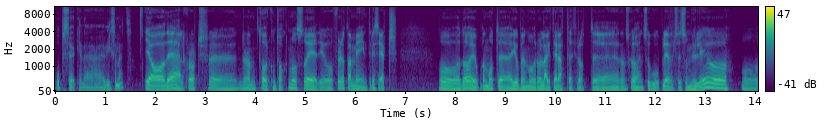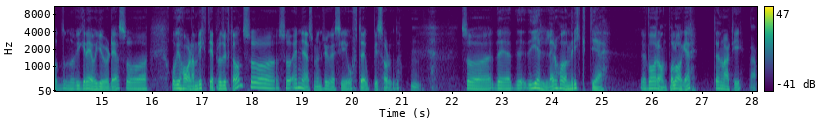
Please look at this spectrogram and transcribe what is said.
oppsøkende virksomhet. Ja, det er helt klart. Uh, Når de tar kontakt med oss, så er det jo fordi at de er interessert. Og da er jo på en måte jobben vår å legge til rette for at eh, de skal ha en så god opplevelse som mulig. Og, og når vi greier å gjøre det, så, og vi har de riktige produktene, så, så ender jeg, som en Trygve sier, ofte opp i salg. da. Mm. Så det, det, det gjelder å ha de riktige varene på lager til enhver tid. Ja.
